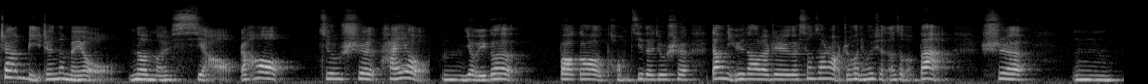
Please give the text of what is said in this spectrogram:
占比真的没有那么小。然后就是还有，嗯，有一个报告统计的就是，当你遇到了这个性骚扰之后，你会选择怎么办？是，嗯，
